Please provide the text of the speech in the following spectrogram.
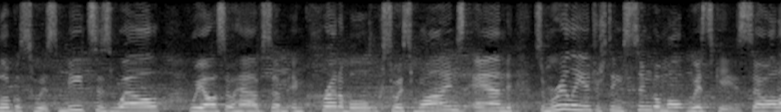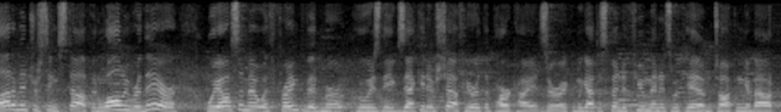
local Swiss meats as well. We also have some incredible Swiss wines and some really interesting single malt whiskeys. So a lot of interesting stuff. And while we were there, we also met with Frank Widmer, who is the executive chef here at the Park Hyatt Zurich, and we got to spend a few minutes with him talking about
